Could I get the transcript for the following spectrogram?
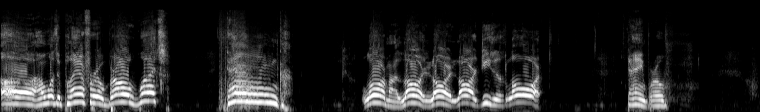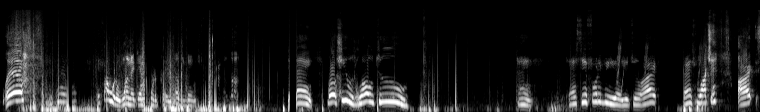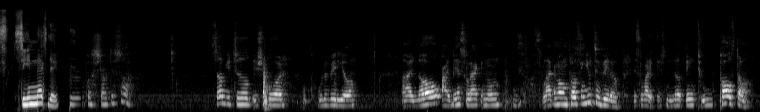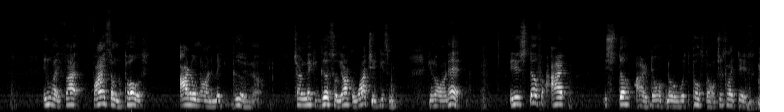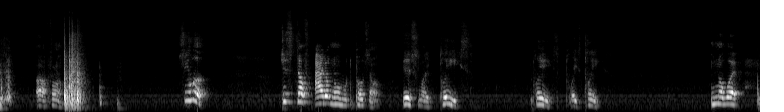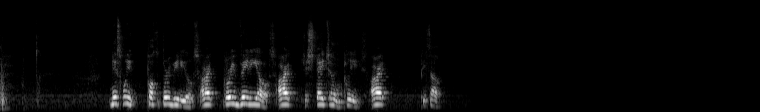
Oh, I wasn't playing for real, bro. What? Dang. Lord, my Lord, Lord, Lord, Jesus, Lord. Dang, bro. Well, if I would have won that game, I would have played another game. Dang. Bro, she was low too. Dang. That's it for the video, YouTube. Alright. Thanks for watching. Alright. See you next day. Let's start this off. Sub YouTube, it's your boy with a video. I know I've been slacking on slacking on posting YouTube videos. It's like it's nothing to post on. It's like if I find something to post, I don't know how to make it good enough. Try to make it good so y'all can watch it, get some get all that. It's stuff I it's stuff I don't know what to post on, just like this. Uh from. See look just stuff I don't know what to post on. It's like, please, please, please, please. You know what? This week, posted three videos, alright? Three videos, alright? Just stay tuned, please, alright? Peace out.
